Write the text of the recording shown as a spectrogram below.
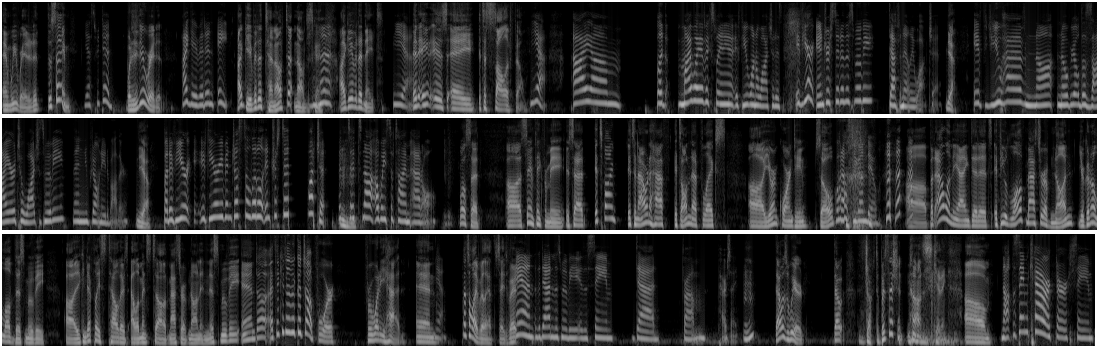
and we rated it the same. Yes, we did. What did you rate it? I gave it an eight. I gave it a 10 out of 10. No, I'm just kidding. I gave it an 8. Yeah. An 8 is a it's a solid film. Yeah. I um like my way of explaining it if you want to watch it is if you're interested in this movie, definitely watch it. Yeah. If you have not no real desire to watch this movie, then you don't need to bother. Yeah. But if you're if you're even just a little interested, watch it. It's Mhm. it's not a waste of time at all. Well said. Uh same thing for me. It's that it's fine. It's an hour and a half. It's on Netflix. Uh you're in quarantine. So What else you gonna do? uh, but Alan Yang did it. If you love Master of None, you're gonna love this movie. Uh, you can definitely tell there's elements to uh, Master of None in this movie, and uh, I think he did a good job for for what he had. And yeah. that's all I really have to say to it. And the dad in this movie is the same dad from Parasite. Mm-hmm. that was weird. That juxtaposition. No, I'm just kidding. Um, not the same character, same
